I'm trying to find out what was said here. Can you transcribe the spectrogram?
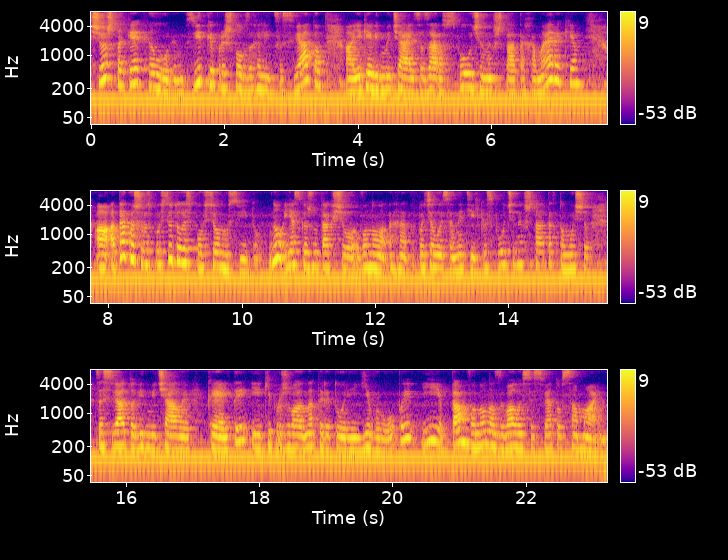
Що ж таке Хеллоуін? Звідки прийшло взагалі це свято, яке відмічається зараз в Сполучених Штатах Америки, а, також розповсюдилось по всьому світу. Ну, я скажу так, що воно почалося не тільки в Сполучених Штатах, тому що це свято відмічали кельти, які проживали на території Європи, і там воно називалося свято Самайн.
